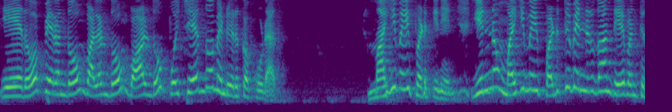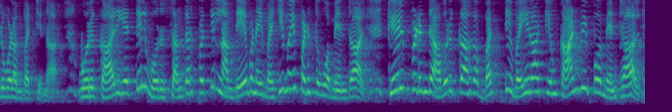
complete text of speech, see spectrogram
ஏதோ பிறந்தோம் வளர்ந்தோம் வாழ்ந்தோம் போய் சேர்ந்தோம் என்று இருக்கக்கூடாது. மகிமைப்படுத்தினேன். இன்னும் மகிமைப்படுத்துவேன் என்றுதான் தேவன் திருவளம் பற்றினார். ஒரு காரியத்தில் ஒரு சந்தர்ப்பத்தில் நாம் தேவனை மகிமைப்படுத்துவோம் என்றால் கீழ்ப்படிந்து அவருக்காக பக்தி வைராக்கியம் காண்பிப்போம் என்றால்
